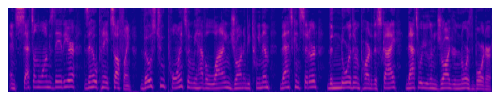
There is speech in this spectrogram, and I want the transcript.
and sets on the longest day of the year, those two points, when we have a line drawn in between them, that's considered the northern part of the sky. That's where you're going to draw your north border.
